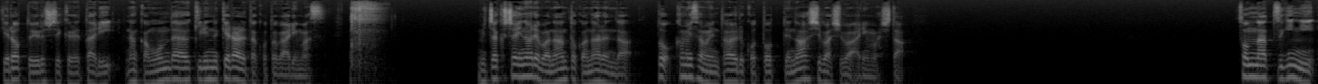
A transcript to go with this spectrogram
ケロッと許してくれたりなんか問題を切り抜けられたことがあります。めちゃくちゃ祈ればなんとかなるんだと神様に頼ることってのはしばしばありました。そんな次に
